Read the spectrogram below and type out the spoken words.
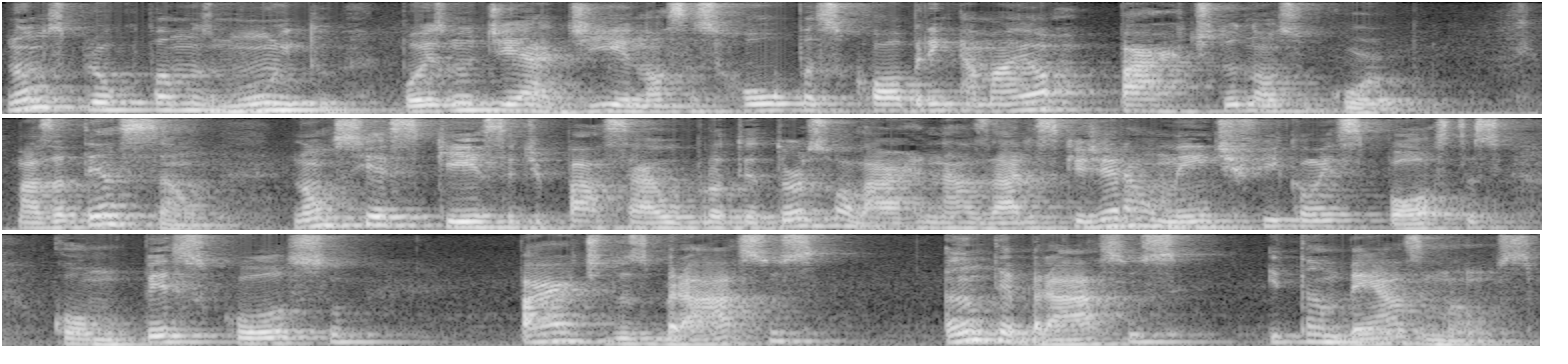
não nos preocupamos muito, pois no dia a dia nossas roupas cobrem a maior parte do nosso corpo. Mas atenção, não se esqueça de passar o protetor solar nas áreas que geralmente ficam expostas, como pescoço, parte dos braços, antebraços e também as mãos.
